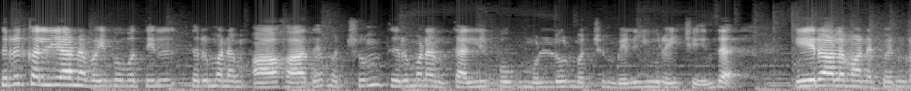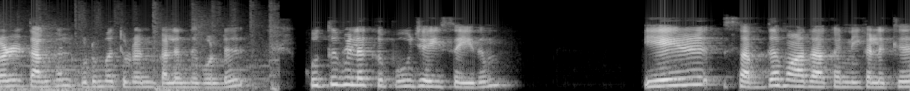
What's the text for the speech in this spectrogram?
திருக்கல்யாண வைபவத்தில் திருமணம் ஆகாத மற்றும் திருமணம் தள்ளி போகும் உள்ளூர் மற்றும் வெளியூரைச் சேர்ந்த ஏராளமான பெண்கள் தங்கள் குடும்பத்துடன் கலந்து கொண்டு குத்துவிளக்கு பூஜை செய்தும் ஏழு சப்தமாதா கன்னிகளுக்கு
